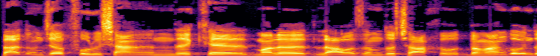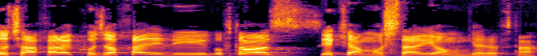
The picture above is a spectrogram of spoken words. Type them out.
بعد اونجا فروشنده که مال لوازم دوچرخه بود به من گفت این دوچرخه رو کجا خریدی؟ گفتم از یکی از مشتریامون گرفتم.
